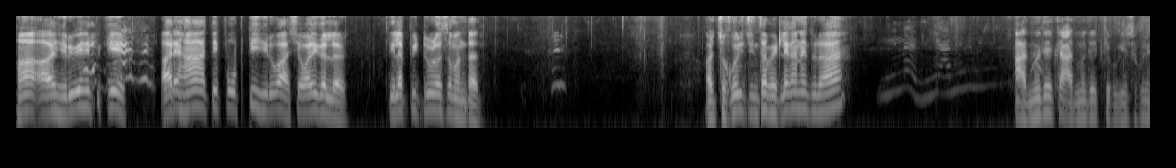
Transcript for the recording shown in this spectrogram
हा अ, हिरवी आणि पिके. अरे हा ते पोपटी हिरवा शेवाळी कलर. तिला पिटूळ असं म्हणतात. अरे चकोरी चिंचा भेटले का नाही तुला? आतमध्ये आहेत का? आतमध्ये आहेत ते बघे चकोरी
